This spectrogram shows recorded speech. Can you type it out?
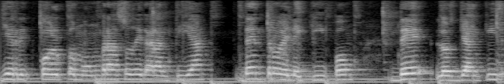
Jerry Cole como un brazo de garantía dentro del equipo de los Yankees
